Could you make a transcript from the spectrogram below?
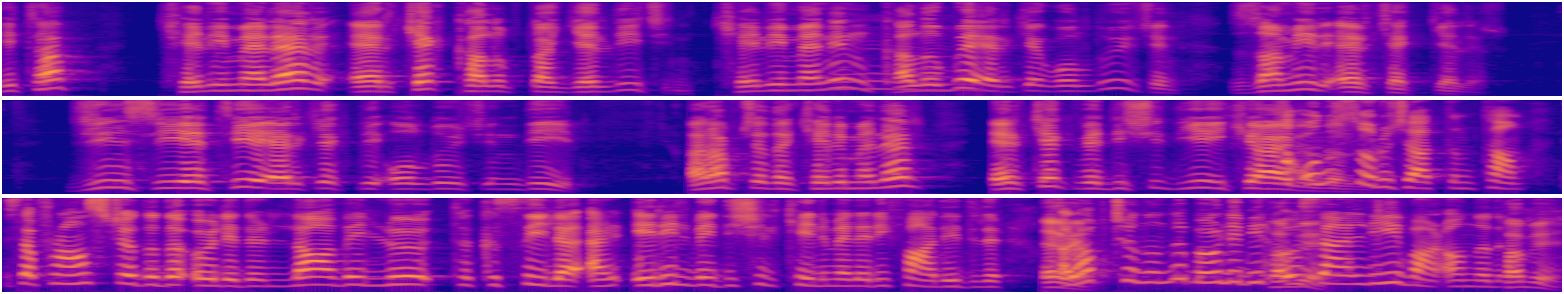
hitap kelimeler erkek kalıpta geldiği için kelimenin Hmm. kalıbı erkek olduğu için zamir erkek gelir. Cinsiyeti erkekli olduğu için değil. Arapçada kelimeler erkek ve dişi diye ikiye ayrılır. onu soracaktım tam. Mesela Fransızca'da da öyledir. La ve le takısıyla er- eril ve dişil kelimeler ifade edilir. Evet. Arapçanın da böyle bir Tabii. özelliği var anladım. Tabii.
